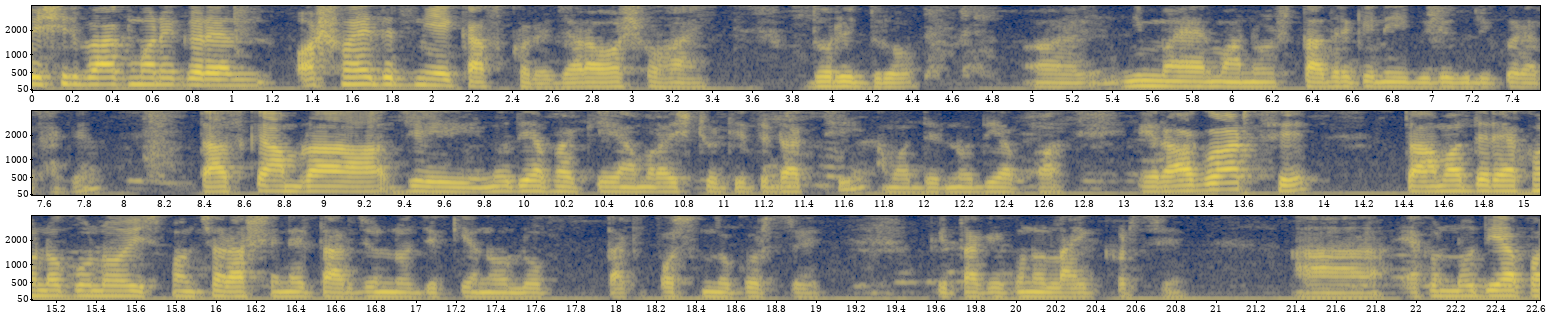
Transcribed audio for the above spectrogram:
বেশিরভাগ মনে করেন অসহায়দের নিয়ে কাজ করে। যারা অসহায়, দরিদ্র নিম্নায়ের মানুষ, তাদেরকে নিয়ে ভিডিওগুলি করে থাকে। তা আজকে আমরা যে নদী আপাকে আমরা স্টুডিওতে ডাকছি, আমাদের নদী আপা এর আগেও আসছে। তা আমাদের এখনও কোনো স্পন্সর আসেনি, তার জন্য যে কেন লোক তাকে পছন্দ করছে, কি তাকে কোনো লাইক করছে। এখন নদী আপা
